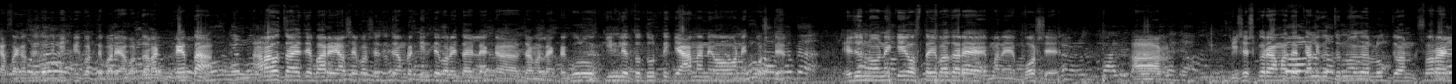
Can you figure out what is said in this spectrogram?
কাছাকাছি যদি বিক্রি করতে পারে, আবার যারা ক্রেতা, তারাও চায় যে বাড়ির আশেপাশে যদি আমরা কিনতে পারি, তাহলে একটা ঝামেলা। একটা গরু কিনলে তো দূর থেকে আনা নেওয়া অনেক কষ্টের। এই জন্য অনেকেই অস্থায়ী বাজারে মানে বসে। আর বিশেষ করে আমাদের কালীগঞ্জ নোয়াগাঁর লোকজন সরাইল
